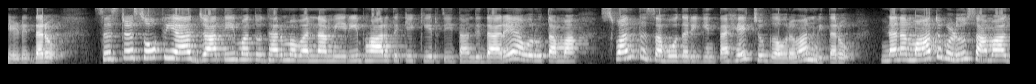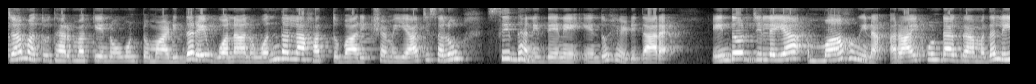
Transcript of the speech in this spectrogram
ಹೇಳಿದ್ದರು. ಸಿಸ್ಟರ್ ಸೋಫಿಯಾ ಜಾತಿ ಮತ್ತು ಧರ್ಮವನ್ನ ಮೀರಿ ಭಾರತಕ್ಕೆ ಕೀರ್ತಿ ತಂದಿದ್ದಾರೆ. ಅವರು ತಮ್ಮ ಸ್ವಂತ ಸಹೋದರಿಗಿಂತ ಹೆಚ್ಚು ಗೌರವಾನ್ವಿತರು. ನನ್ನ ಮಾತುಗಳು ಸಮಾಜ ಮತ್ತು ಧರ್ಮಕ್ಕೆ ನೋವುಂಟು ಮಾಡಿದ್ದರೆ ನಾನು ಒಂದಲ್ಲ ಹತ್ತು ಬಾರಿ ಕ್ಷಮೆ ಯಾಚಿಸಲು ಸಿದ್ಧನಿದ್ದೇನೆ ಎಂದು ಹೇಳಿದ್ದಾರೆ. ಇಂದೋರ್ ಜಿಲ್ಲೆಯ ಮಾಹುವಿನ ರಾಯ್ಕುಂಡ ಗ್ರಾಮದಲ್ಲಿ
